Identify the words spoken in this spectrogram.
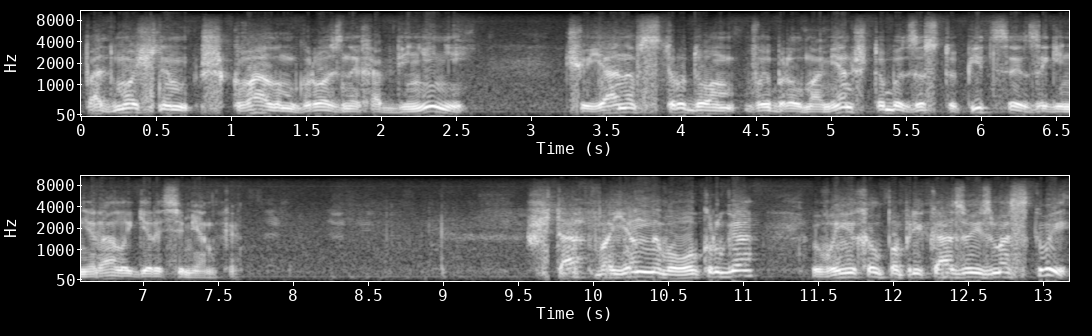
Под мощным шквалом грозных обвинений Чуянов с трудом выбрал момент, чтобы заступиться за генерала Герасименко. Штаб военного округа выехал по приказу из Москвы.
